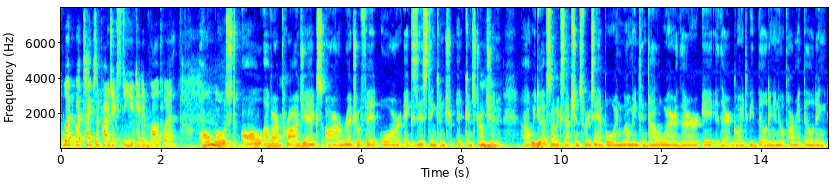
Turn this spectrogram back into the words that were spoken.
what what types of projects do you get involved with? Almost all of our projects are retrofit or existing construction. Mm-hmm. Uh, we do have some exceptions. For example, in Wilmington, Delaware, they're they're going to be building a new apartment building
